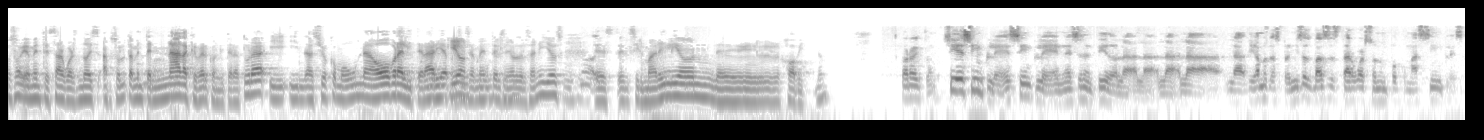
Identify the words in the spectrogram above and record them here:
pues obviamente Star Wars no es absolutamente nada que ver con literatura y, y nació como una obra literaria, precisamente El Señor de los Anillos, este, el Silmarillion, el Hobbit, ¿no? Correcto. Sí, es simple, es simple en ese sentido. La, la, la, la, la- digamos, las premisas bases de Star Wars son un poco más simples.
